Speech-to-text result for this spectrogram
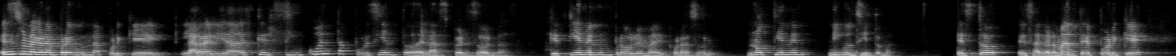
Esa es una gran pregunta porque la realidad es que el 50% de las personas que tienen un problema del corazón no tienen ningún síntoma. Esto es alarmante porque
